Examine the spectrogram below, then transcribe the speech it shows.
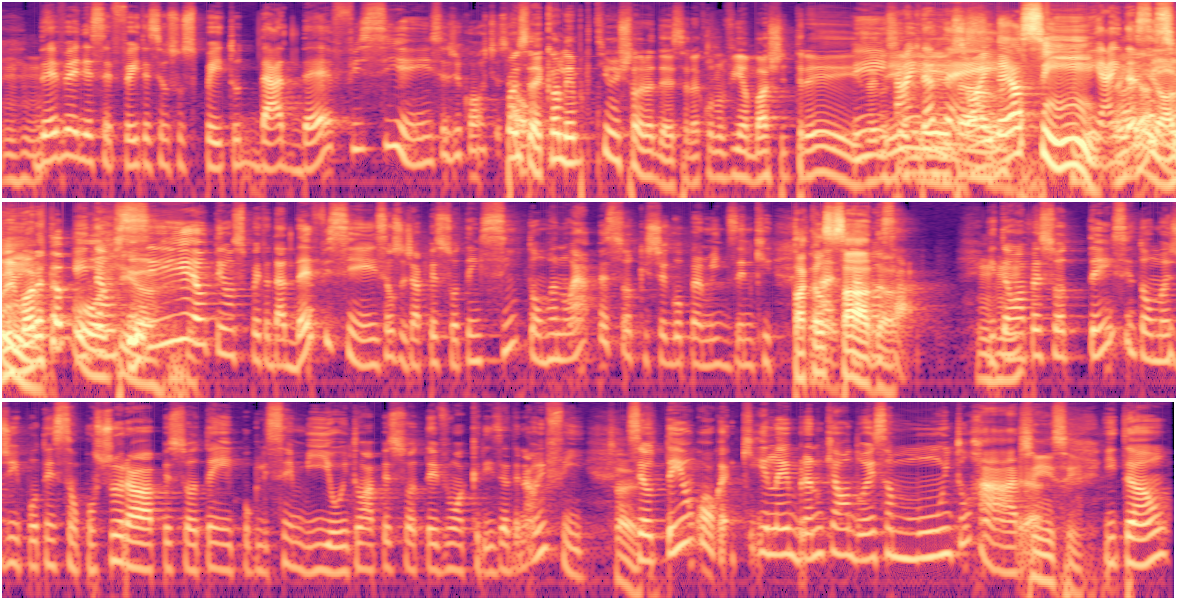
Uhum. deveria ser feita se eu suspeito da deficiência de cortisol. Pois é, que eu lembro que tinha uma história dessa, né? Quando vinha abaixo de 3, Isso, ainda ainda é assim. E ainda, ainda assim. A memória tá boa. Então, aqui, se eu tenho suspeita da deficiência, ou seja, a pessoa tem sintoma, não é a pessoa que chegou para mim dizendo que tá cansada. Tá cansada. Uhum. Então a pessoa tem sintomas de hipotensão postural, a pessoa tem hipoglicemia, ou então a pessoa teve uma crise adrenal, enfim. Certo. Se eu tenho qualquer. E lembrando que é uma doença muito rara. Sim, sim. Então,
